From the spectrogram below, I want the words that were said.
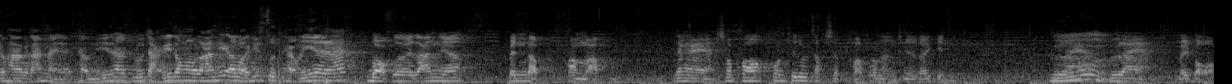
จะพาไปร้านไหนนะแถวนี้ถ้ารู้จักนี่ต้องเอาร้านที่อร่อยที่สุดแถวนี้เลยนะ บอกเลยร้านเนี้ยเป็นแบบความลับ ยังไงอะ เฉพาะคนที่รู้จักเฉพาะเท่านั้นที่จะได้กิน คืออะไรอือะมคืออะไรอะ ไม่บอก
